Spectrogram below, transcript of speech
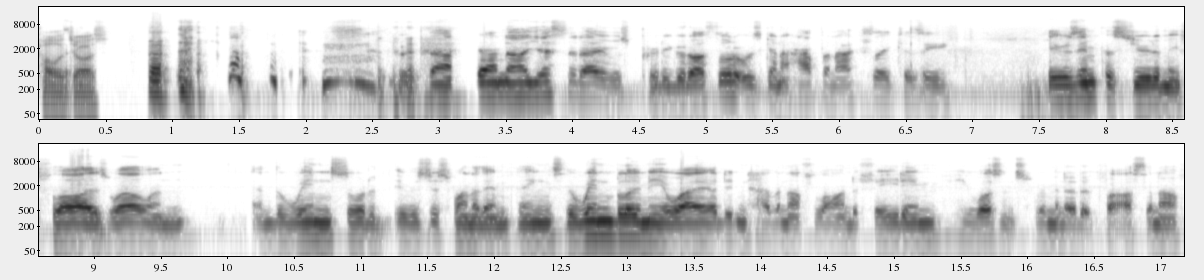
Apologise. But, uh, yeah, no, yesterday was pretty good. I thought it was going to happen actually because he he was in pursuit of me fly as well, and and the wind sort of it was just one of them things. The wind blew me away. I didn't have enough line to feed him. He wasn't swimming at it fast enough.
